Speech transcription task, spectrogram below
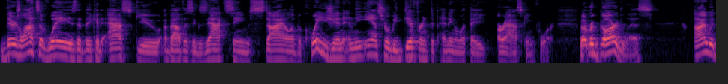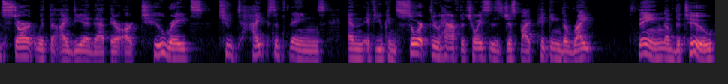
there's lots of ways that they could ask you about this exact same style of equation, and the answer will be different depending on what they are asking for. But regardless, I would start with the idea that there are two rates, two types of things, and if you can sort through half the choices just by picking the right thing of the two,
